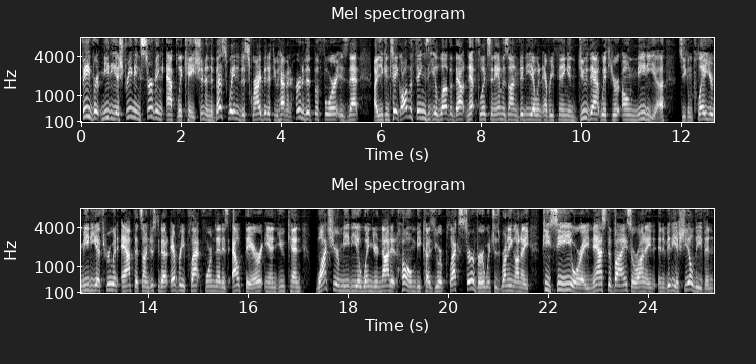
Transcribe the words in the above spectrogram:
favorite media streaming serving application. And the best way to describe it, if you haven't heard of it before, is that uh, you can take all the things that you love about Netflix and Amazon Video and everything and do that with your own media. So you can play your media through an app that's on just about every platform that is out there, and you can watch your media when you're not at home because your Plex server, which is running on a PC or a NAS device or on a, an NVIDIA Shield even,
